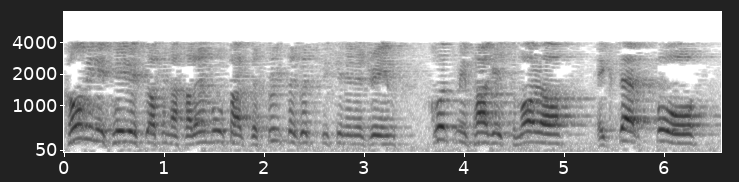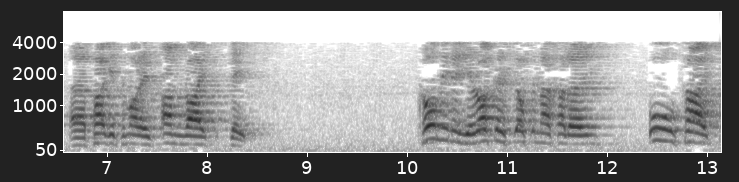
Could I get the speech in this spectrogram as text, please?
All types of fruits are good to be seen in a dream. Chutz mi tomorrow, except for uh, page tomorrow is unripe dates. Kol mine yerokos all types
